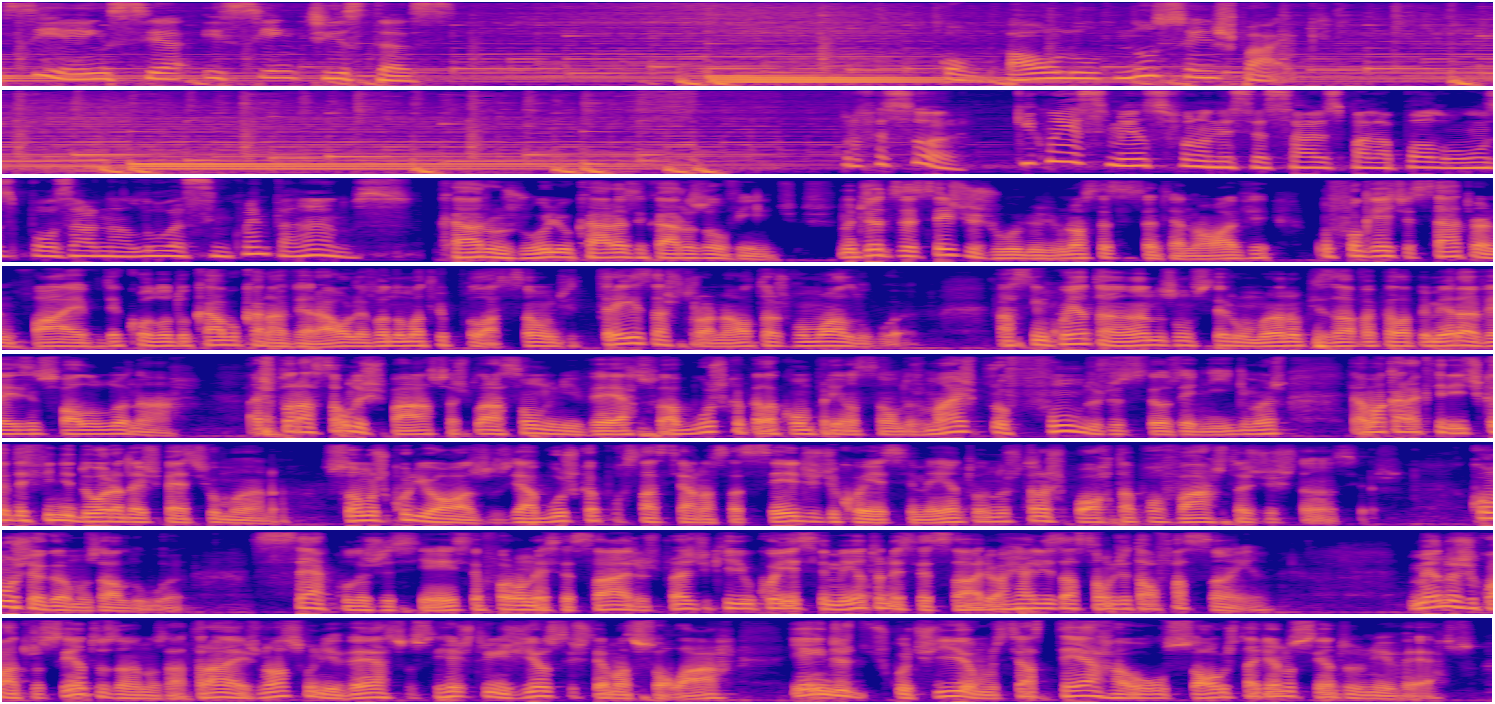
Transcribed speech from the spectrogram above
Ciência e cientistas. Com Paulo Nussensweig. Professor, que conhecimentos foram necessários para Apolo 11 pousar na Lua há 50 anos? Caro Júlio, caras e caros ouvintes. No dia 16 de julho de 1969, um foguete Saturn V decolou do Cabo Canaveral levando uma tripulação de três astronautas rumo à Lua. Há 50 anos, um ser humano pisava pela primeira vez em solo lunar. A exploração do espaço, a exploração do universo, a busca pela compreensão dos mais profundos de seus enigmas é uma característica definidora da espécie humana. Somos curiosos e a busca por saciar nossa sede de conhecimento nos transporta por vastas distâncias. Como chegamos à Lua? Séculos de ciência foram necessários para adquirir o conhecimento necessário à realização de tal façanha. Menos de 400 anos atrás, nosso universo se restringia ao sistema solar e ainda discutíamos se a Terra ou o Sol estaria no centro do universo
